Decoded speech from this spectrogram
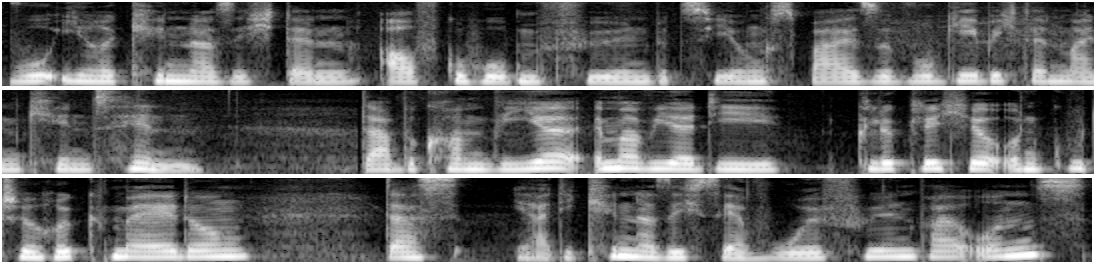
wo ihre Kinder sich denn aufgehoben fühlen, beziehungsweise wo gebe ich denn mein Kind hin. Da bekommen wir immer wieder die glückliche und gute Rückmeldung, dass ja die Kinder sich sehr wohlfühlen bei uns,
